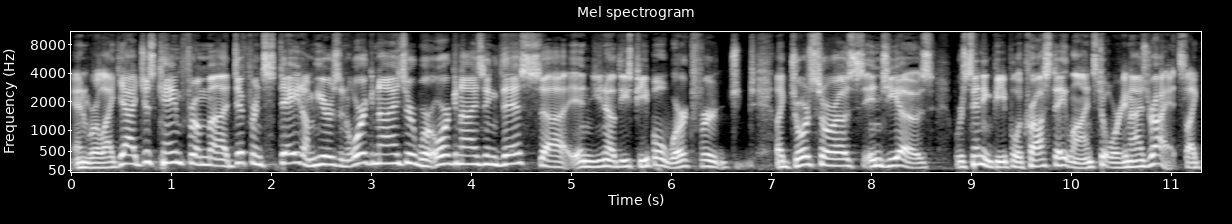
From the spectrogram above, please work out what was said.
and were like, "Yeah, I just came from a different state. I'm here as an organizer. We're organizing this." Uh, and you know, these people work for like George Soros NGOs. We're sending people across state lines to organize riots. Like,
